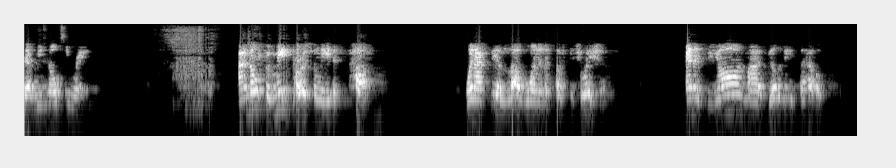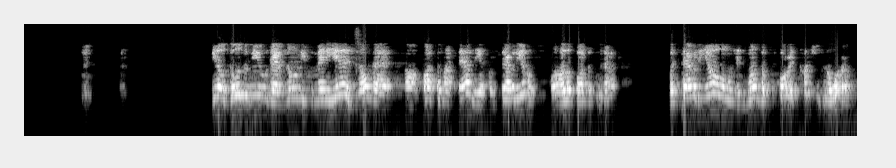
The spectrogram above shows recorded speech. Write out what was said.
that we know he reigns. I know for me personally, it's tough when I see a loved one in a tough situation. And it's beyond my ability to help. You know, those of you that have known me for many years know that uh, parts of my family are from Sierra Leone or other parts of Sudan. But Sierra Leone is one of the poorest countries in the world.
